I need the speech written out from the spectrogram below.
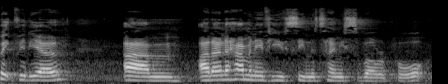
quick video. Um, I don't know how many of you have seen the Tony Sewell report.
